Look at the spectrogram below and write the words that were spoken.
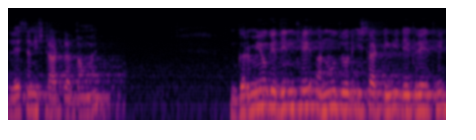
लेसन स्टार्ट करता हूँ मैं। गर्मियों के दिन थे, अनुज और ईशा टीवी देख रहे थे।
